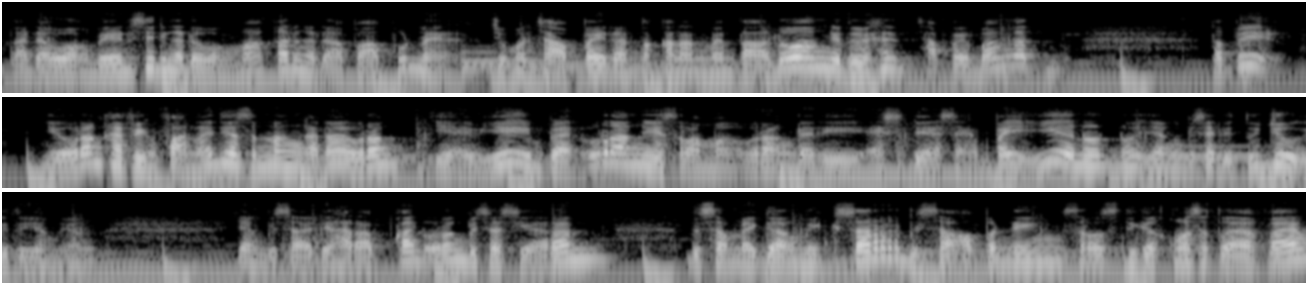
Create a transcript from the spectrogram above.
nggak ada uang bensin nggak ada uang makan nggak ada apa pun ya. Cuman capek dan tekanan mental doang gitu kan capek banget. Tapi ya orang having fun aja seneng. Karena orang ya iya impian orang ya. Selama orang dari SD SMP iya no, no, yang bisa dituju gitu. Yang yang yang bisa diharapkan orang bisa siaran bisa megang mixer bisa opening 103,1 FM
